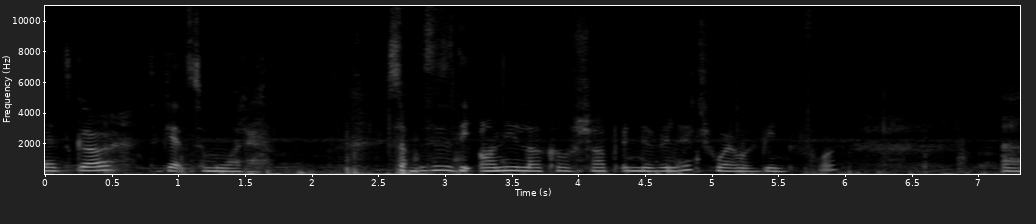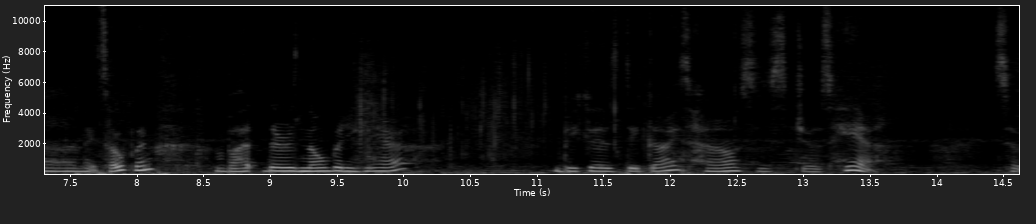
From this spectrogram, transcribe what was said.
Let's go to get some water. So this is the only local shop in the village where we've been before. And it's open, but there is nobody here because the guy's house is just here. So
